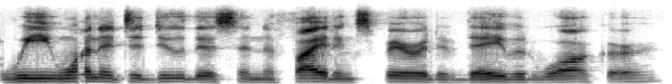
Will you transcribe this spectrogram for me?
we wanted to do this in the fighting spirit of David Walker.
